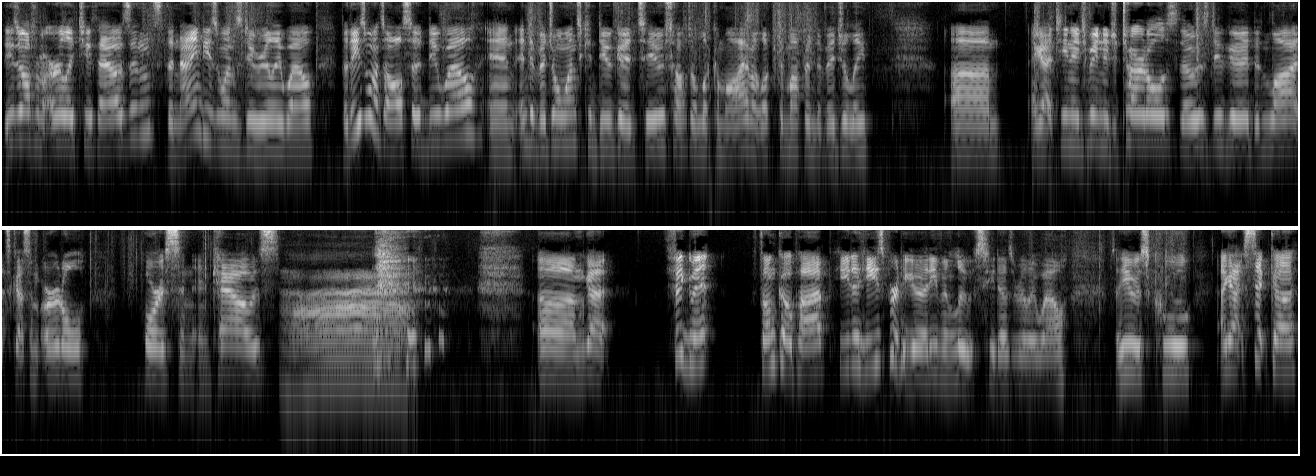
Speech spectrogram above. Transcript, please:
These are all from early 2000s. The 90s ones do really well, but these ones also do well, and individual ones can do good too, so I'll have to look them all. I haven't looked them up individually. Um, I got Teenage Mutant Ninja Turtles. Those do good in lots. Got some Ertl horse and, and cows. um, got Figment, Funko Pop. He he's pretty good, even loose. He does really well. So he was cool. I got Sitka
